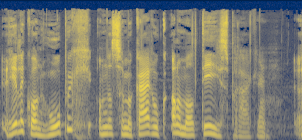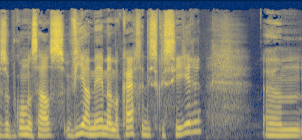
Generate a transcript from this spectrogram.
redelijk wanhopig, omdat ze elkaar ook allemaal tegenspraken. Ze begonnen zelfs via mij met elkaar te discussiëren. Um,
